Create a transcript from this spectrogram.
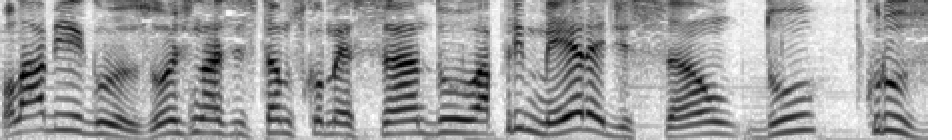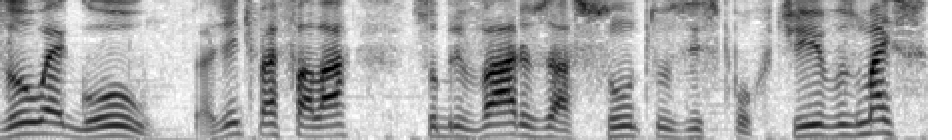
Olá, amigos! Hoje nós estamos começando a primeira edição do Cruzou é Gol. A gente vai falar sobre vários assuntos esportivos, mas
